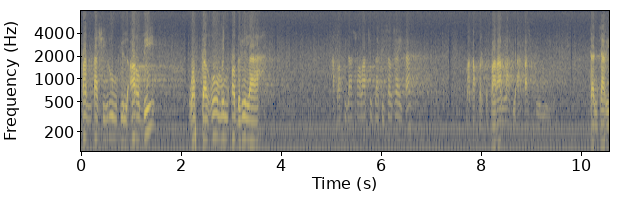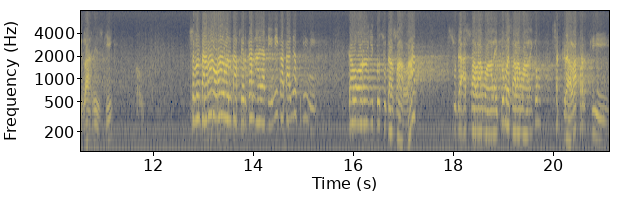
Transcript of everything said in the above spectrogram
Fantashiru fil ardi Wabdahu min fadlillah. Apabila sholat sudah diselesaikan, maka bertebaranlah di atas bumi dan carilah rezeki. Sementara orang mentafsirkan ayat ini katanya begini, kalau orang itu sudah salat, sudah assalamualaikum, assalamualaikum, segeralah pergi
